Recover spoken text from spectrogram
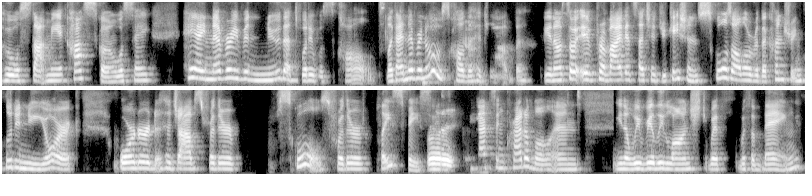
who will stop me at costco and will say hey i never even knew that's what it was called like i never knew it was called a hijab you know so it provided such education schools all over the country including new york ordered hijabs for their schools for their play spaces. Right. That's incredible. And you know, we really launched with with a bang.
